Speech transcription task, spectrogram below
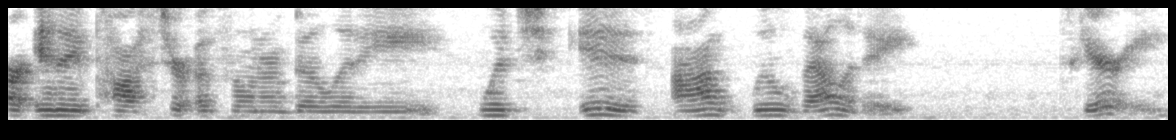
are in a posture of vulnerability, which is I will validate scary.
